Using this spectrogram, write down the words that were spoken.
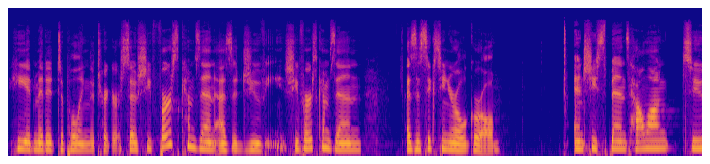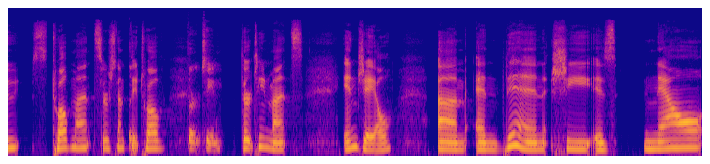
he admitted to pulling the trigger. So she first comes in as a juvie. She first comes in as a 16 year old girl. And she spends how long? Two, 12 months or something? 12? 13. 13 months in jail. Um, and then she is now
